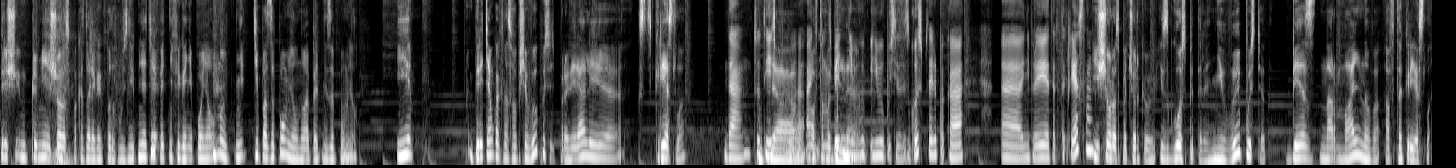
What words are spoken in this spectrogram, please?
при мне еще раз показали, как подгузник. Меня я опять нифига не понял. Ну, не- типа запомнил, но опять не запомнил. И перед тем, как нас вообще выпустить, проверяли с- кресло. Да, тут есть... Для э, Тебя автомобильная. не, вы- не выпустят из госпиталя, пока э, не проверят автокресло. Еще раз подчеркиваю, из госпиталя не выпустят без нормального автокресла.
